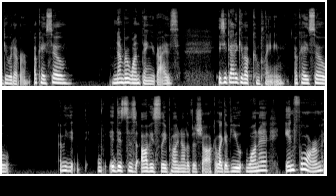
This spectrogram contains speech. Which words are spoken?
do whatever. Okay, so number one thing, you guys, is you got to give up complaining. Okay, so I mean, this is obviously probably not of a shock. Like, if you want to inform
